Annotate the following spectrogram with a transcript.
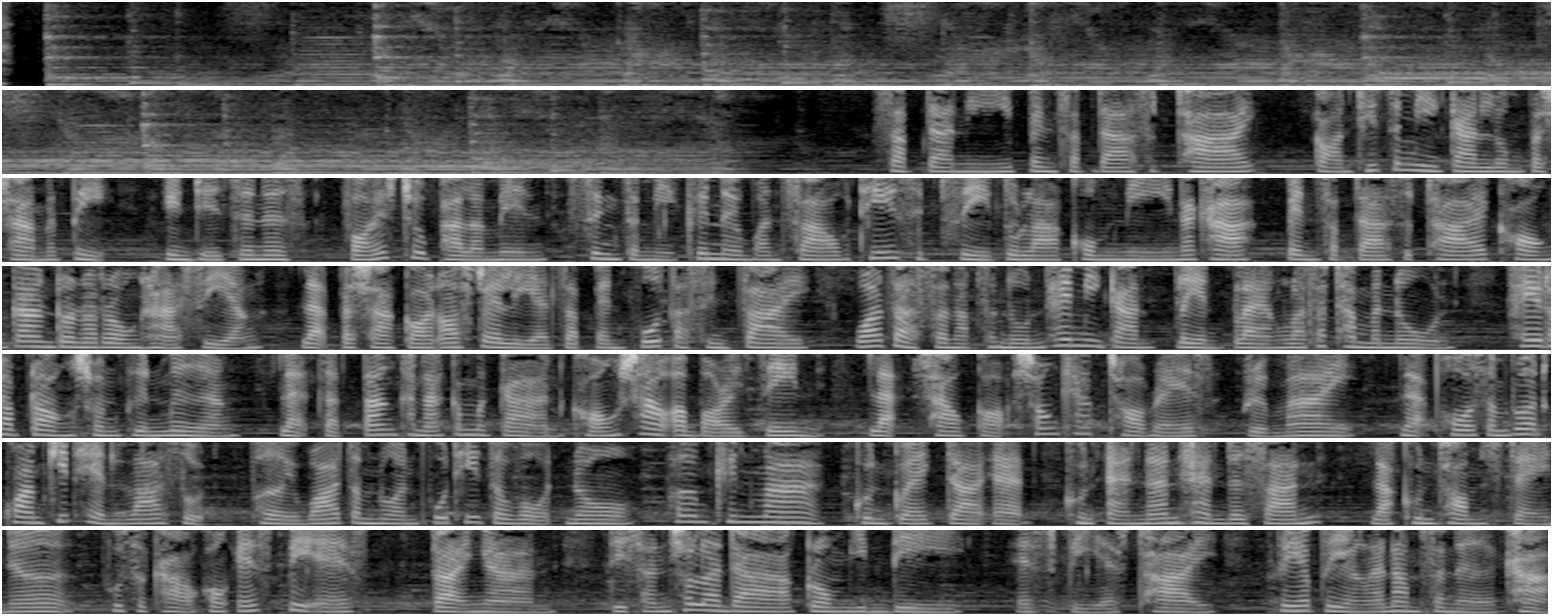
สัปดาห์นี้เป็นสัปดาห์สุดท้าย ก่อนที่จะมีการลงประชามติ Indigenous Voice to Parliament ซึ่งจะมีขึ้นในวันเสาร์ที่ 14 ตุลาคมนี้นะคะ เป็นสัปดาห์สุดท้ายของการรณรงค์หาเสียง และประชากรออสเตรเลียจะเป็นผู้ตัดสินใจ ว่าจะสนับสนุนให้มีการเปลี่ยนแปลงรัฐธรรมนูญ ให้รับรองชนพื้นเมือง และจัดตั้งคณะกรรมการของชาวอบอริจิน และชาวเกาะช่องแคบทอร์เรส หรือไม่ และโพลสำรวจความคิดเห็นล่าสุด เผยว่าจำนวนผู้ที่จะโหวต No เพิ่มขึ้นมาก คุณเกรก ไดแอต คุณแอนนา เฮนเดอร์สัน และคุณทอมสเตเนอร์ผู้สื่อข่าวของ SBS รายงาน ดิฉันชลดากรมยินดี SBS ไทย เรียบเรียงและนำเสนอค่ะ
